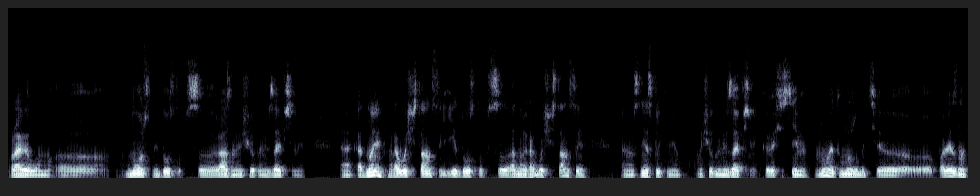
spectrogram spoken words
правилом э, множественный доступ с разными учетными записями к одной рабочей станции и доступ с одной рабочей станции с несколькими учетными записями к системе. Ну, это может быть полезно,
